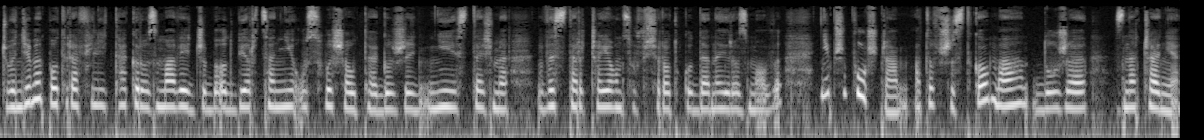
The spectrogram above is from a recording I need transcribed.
Czy będziemy potrafili tak rozmawiać, żeby odbiorca nie usłyszał tego, że nie jesteśmy wystarczająco w środku danej rozmowy? Nie przypuszczam, a to wszystko ma duże znaczenie.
